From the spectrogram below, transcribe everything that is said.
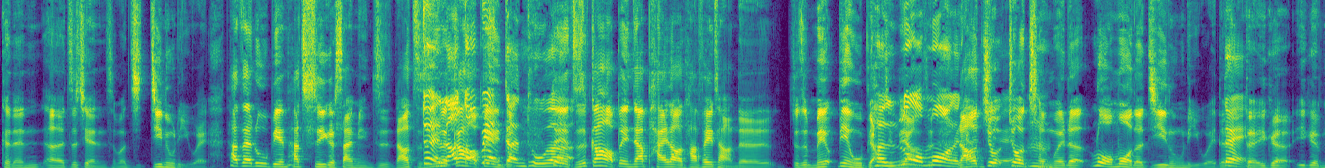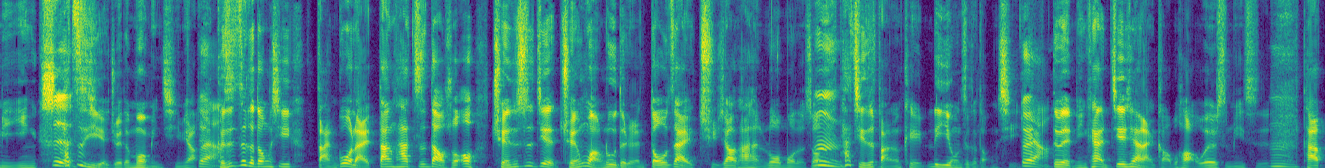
可能呃，之前什么基努里维，他在路边他吃一个三明治，然后只是因为刚好被对，只是刚好被人家拍到他非常的就是没有面无表情很落寞的，然后就就成为了落寞的基努里维的、嗯、的一个一个迷因，是。他自己也觉得莫名其妙。对、啊，可是这个东西反过来，当他知道说哦，全世界全网络的人都在取笑他很落寞的时候，嗯、他其实反而可以利用这个东西。对啊，对不对？你看接下来搞不好。威尔史密斯，嗯，他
